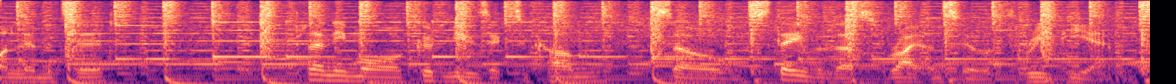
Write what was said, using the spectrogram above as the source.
Unlimited. Plenty more good music to come, so stay with us right until 3 p.m.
